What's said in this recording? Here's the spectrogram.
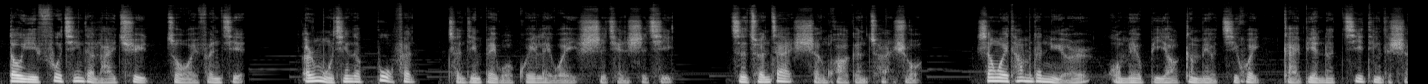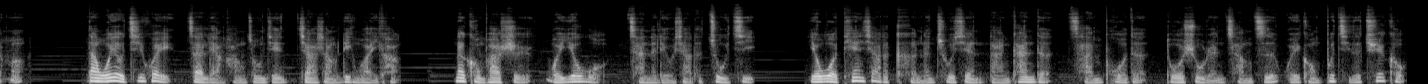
都以父亲的来去作为分界，而母亲的部分曾经被我归类为史前时期，只存在神话跟传说。身为他们的女儿，我没有必要，更没有机会改变那既定的什么。但我有机会在两行中间加上另外一行，那恐怕是唯有我才能留下的注记，有我天下的可能出现难堪的、残破的、多数人常知唯恐不及的缺口。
